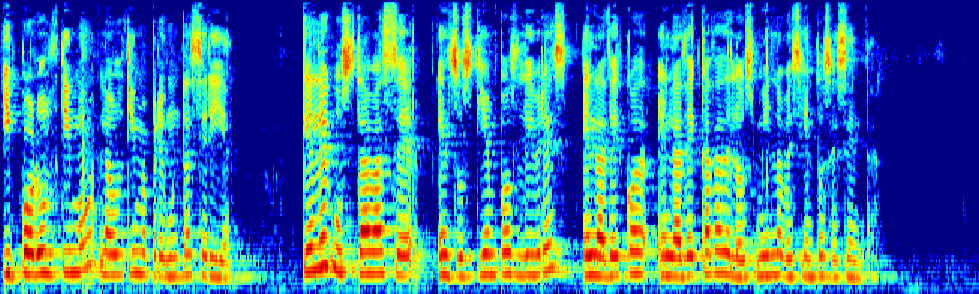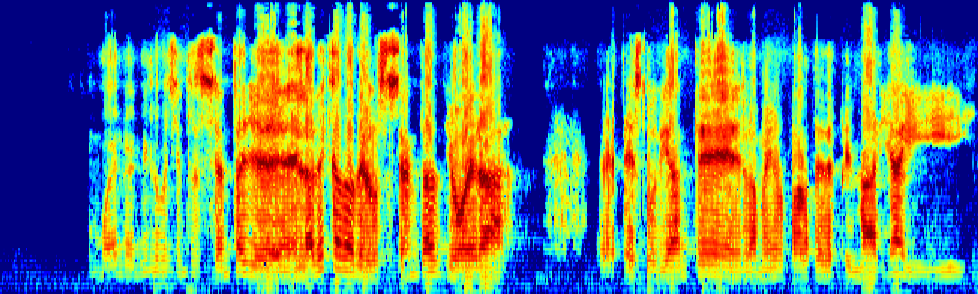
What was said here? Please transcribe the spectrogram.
Y por último, la última pregunta sería, ¿qué le gustaba hacer en sus tiempos libres en la, en la década de los 1960? Bueno, en 1960, eh, en la década de los 60, yo era eh, estudiante en la mayor parte de primaria y,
